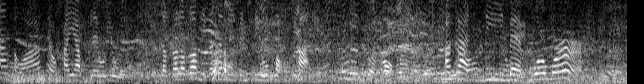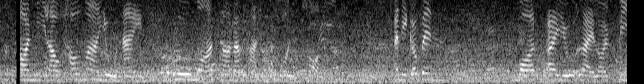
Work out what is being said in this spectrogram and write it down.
ากแต่ว่าแถวขยับเร็วอยู่ แล้วก็รอบๆนี้ก็จะมีเป็นฟิลของขายเดินสวนออกมา อากาศดีแบบเวอร์เวอร์ตอนนี้เราเข้ามาอยู่ใน Blue Moss แล้วนะคะทุกคน อันนี้ก็เป็นมอสอายุหลายร้อยปี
